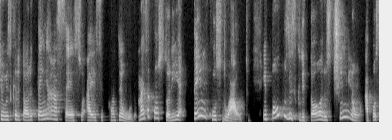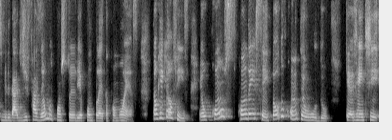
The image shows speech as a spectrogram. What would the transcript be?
que o escritório tenha acesso a esse conteúdo. Mas a consultoria tem um custo alto e poucos escritórios tinham a possibilidade de fazer uma consultoria completa como essa. Então, o que, que eu fiz? Eu condensei todo o conteúdo que a gente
